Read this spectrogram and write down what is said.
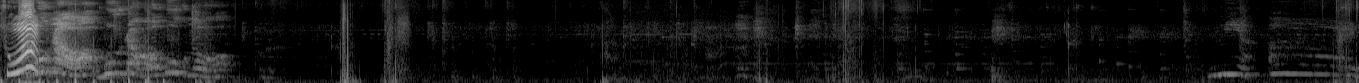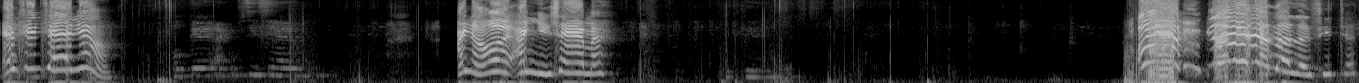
Xuống. Vụ nổ, vụ nổ, vụ nổ. Em ấy. Rồi, xin chết.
